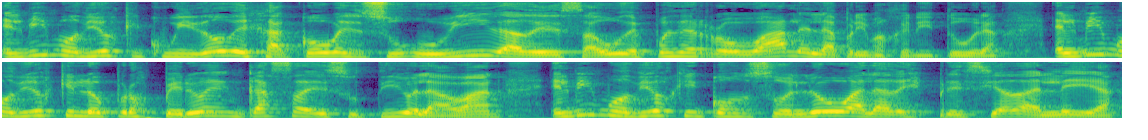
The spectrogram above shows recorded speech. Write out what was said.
el mismo Dios que cuidó de Jacob en su huida de Esaú después de robarle la primogenitura, el mismo Dios que lo prosperó en casa de su tío Labán, el mismo Dios que consoló a la despreciada Lea,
